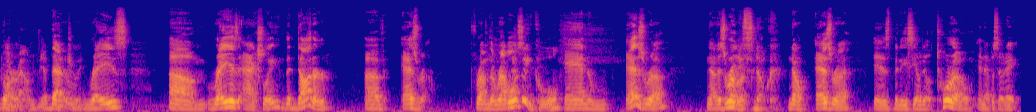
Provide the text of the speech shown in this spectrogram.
going Uh, around yep, that naturally. Rey's um, Rey is actually the daughter of Ezra from the Rebels, pretty cool. and Ezra. Now there's a rumor. It's Snoke. No, Ezra is Benicio del Toro in Episode Eight.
